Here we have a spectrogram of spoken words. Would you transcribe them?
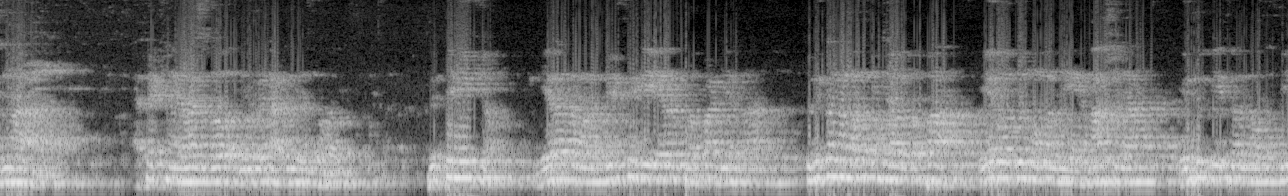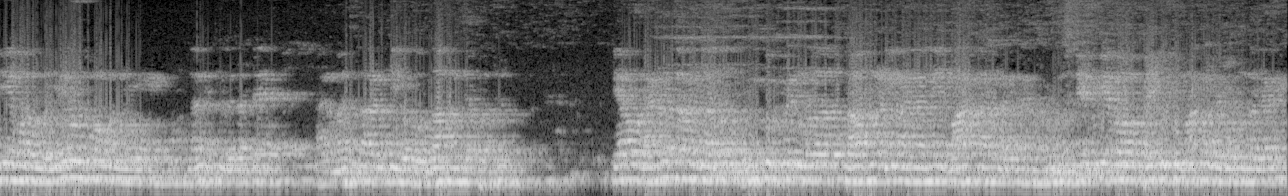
ఉన్న ఎఫెక్షన్ ఎలాంటిదో మీరు అర్థం చేసుకోవాలి. ప్రతి నిమిషం ఏదైనా మన తెలిసింది ఏదైనా పొరపాటు చేసినా సున్నితంగా మరణించాలి తప్ప ఏ రోజు మమ్మల్ని అనాశగా ఎందుకు చేశాము ఒక సీఏ వాళ్ళు ఏ రోజు మమ్మల్ని దండించలేదంటే ఆయన మంచితనానికి ఒక ఉదాహరణ చెప్పచ్చు. నేను వెంకటరామ గారు ఇంకొకరిలో సాగులు అడిగినా కానీ మాట్లాడాలి స్టేట్ పేరులో పైకి మాట్లాడలేకపోతున్నారు కానీ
